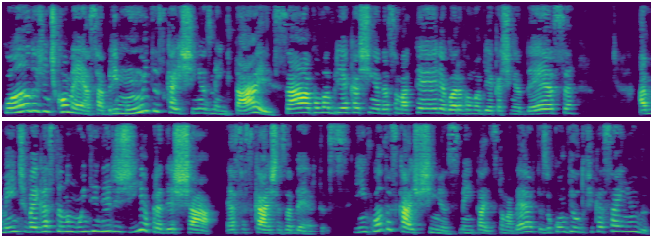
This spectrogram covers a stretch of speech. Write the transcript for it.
Quando a gente começa a abrir muitas caixinhas mentais, ah, vamos abrir a caixinha dessa matéria, agora vamos abrir a caixinha dessa, a mente vai gastando muita energia para deixar essas caixas abertas. E enquanto as caixinhas mentais estão abertas, o conteúdo fica saindo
